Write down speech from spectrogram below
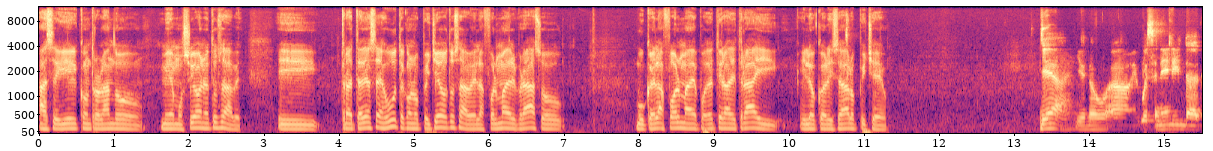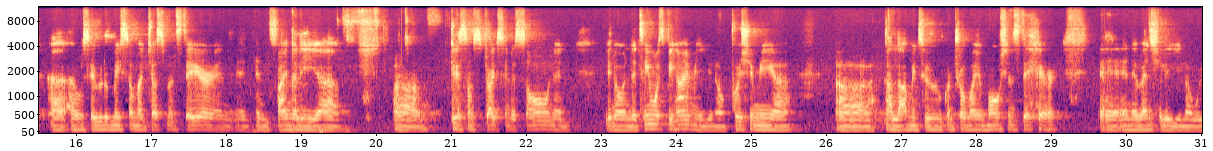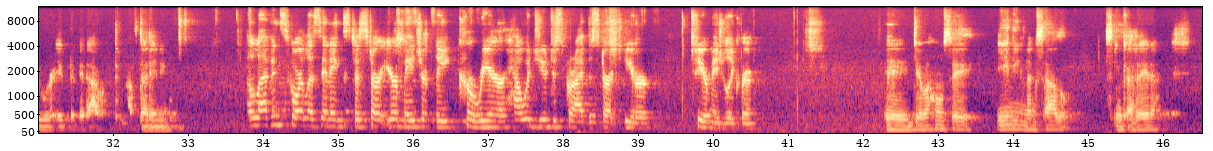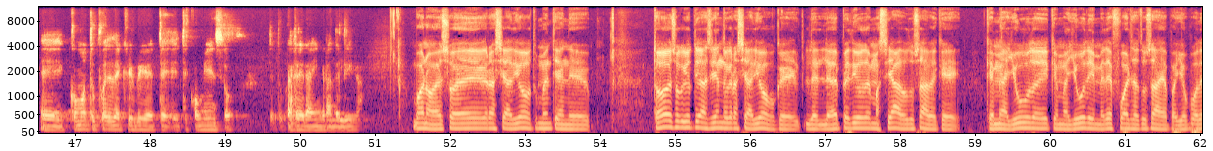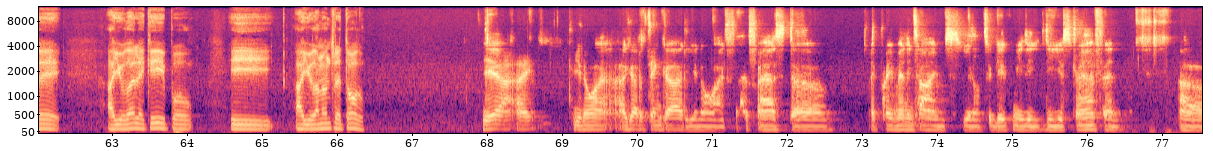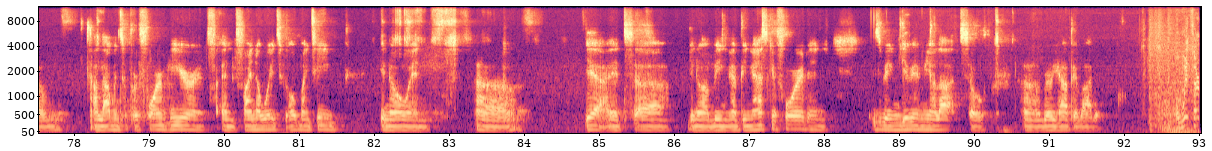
a seguir controlando mis emociones, tú sabes, y traté de hacer ajuste con los picheos, tú sabes, la forma del brazo, busqué la forma de poder tirar detrás y, y localizar los picheos. Yeah, you know, uh, it was an inning that uh, I was able to make some adjustments there and, and, and finally uh, um, get some strikes in the zone. And, you know, and the team was behind me, you know, pushing me, uh, uh, allowed me to control my emotions there. And eventually, you know, we were able to get out of that inning. 11 scoreless innings to start your major league career. How would you describe the start to your to your major league career? Eh, llevas 11 innings lanzados sin carrera. Eh, ¿Cómo tú puedes describir este, este comienzo de tu carrera en Grande Liga? Bueno, eso es gracias a Dios, tú me entiendes. Todo eso que yo estoy haciendo es gracias a Dios, porque le, le he pedido demasiado, tú sabes, que, que me ayude, que me ayude y me dé fuerza, tú sabes, para yo poder ayudar al equipo y ayudarnos entre todos. Yeah, I, you know, I, I got to thank God. You know, I've, I've asked, uh, I pray many times, you know, to give me the, the strength and um, allow me to perform here and, and find a way to help my team, you know, and uh, yeah, it's, uh, you know, I've been, I've been asking for it and it's been giving me a lot. So uh, I'm very happy about it. With her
